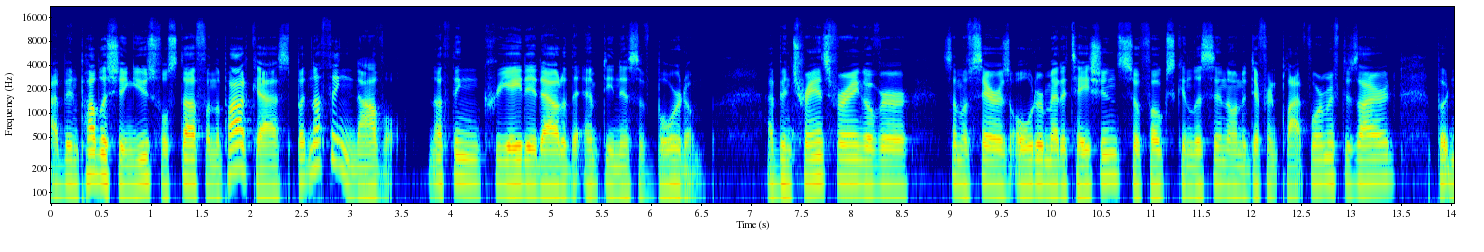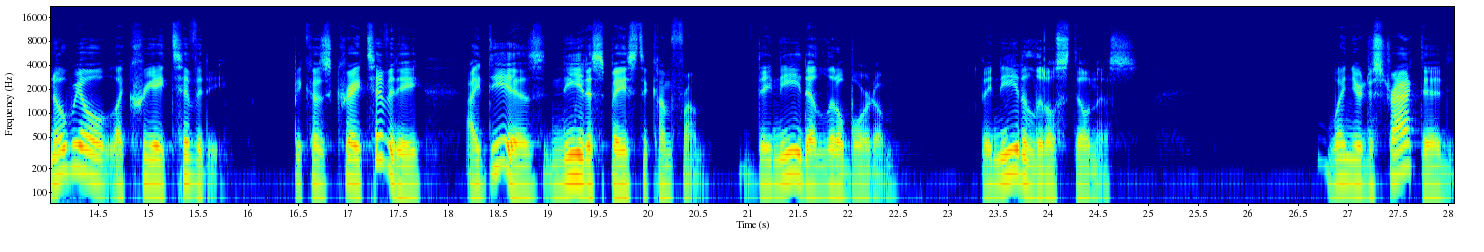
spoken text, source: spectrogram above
I've been publishing useful stuff on the podcast, but nothing novel nothing created out of the emptiness of boredom. I've been transferring over some of Sarah's older meditations so folks can listen on a different platform if desired, but no real like creativity because creativity ideas need a space to come from. They need a little boredom. They need a little stillness. When you're distracted,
